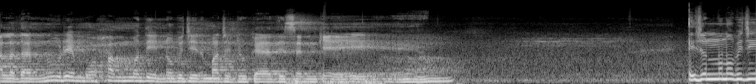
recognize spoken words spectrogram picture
আলাদা নূরে মোহাম্মদী নবীজির মাঝে ঢুকাইয়া দিয়েছেন কে? এই জন্য নবীজি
